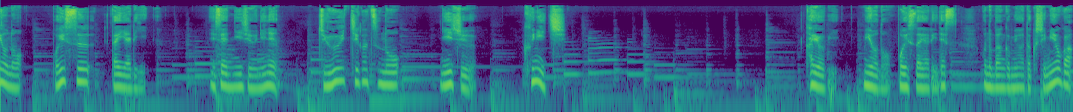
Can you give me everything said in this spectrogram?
ミオのボイスダイアリー。2022年11月の29日。火曜日ミオのボイスダイアリーです。この番組は私ミオが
